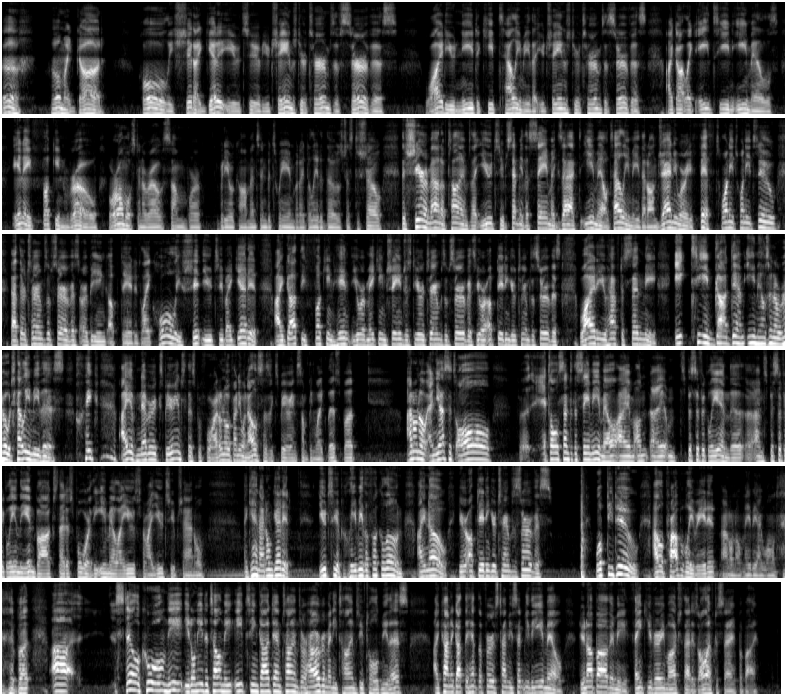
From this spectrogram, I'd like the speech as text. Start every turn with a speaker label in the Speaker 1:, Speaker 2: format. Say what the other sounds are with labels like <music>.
Speaker 1: Ugh. Oh my god. Holy shit, I get it, YouTube. You changed your terms of service. Why do you need to keep telling me that you changed your terms of service? I got like 18 emails in a fucking row, or almost in a row. Some were video comments in between, but I deleted those just to show the sheer amount of times that YouTube sent me the same exact email telling me that on January 5th, 2022, that their terms of service are being updated. Like, holy shit, YouTube, I get it. I got the fucking hint you are making changes to your terms of service. You are updating your terms of service. Why do you have to send me 18 goddamn emails in a row telling me this? <laughs> Like, I have never never experienced this before. I don't know if anyone else has experienced something like this, but I don't know. And yes, it's all uh, it's all sent to the same email. I'm on. I am specifically in the. Uh, I'm specifically in the inbox that is for the email I use for my YouTube channel. Again, I don't get it. YouTube, leave me the fuck alone. I know you're updating your terms of service. Whoop-de-doo. I will probably read it. I don't know. Maybe I won't. <laughs> but, uh, still cool, neat. You don't need to tell me 18 goddamn times or however many times you've told me this. I kind of got the hint the first time you sent me the email. Do not bother me. Thank you very much. That is all I have to say. Bye-bye.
